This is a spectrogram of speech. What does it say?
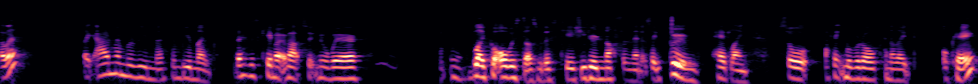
really? Like I remember reading this and being like, this just came out of absolute nowhere. Like it always does with this case, you hear nothing, then it's like boom, headline. So I think we were all kind of like, okay,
